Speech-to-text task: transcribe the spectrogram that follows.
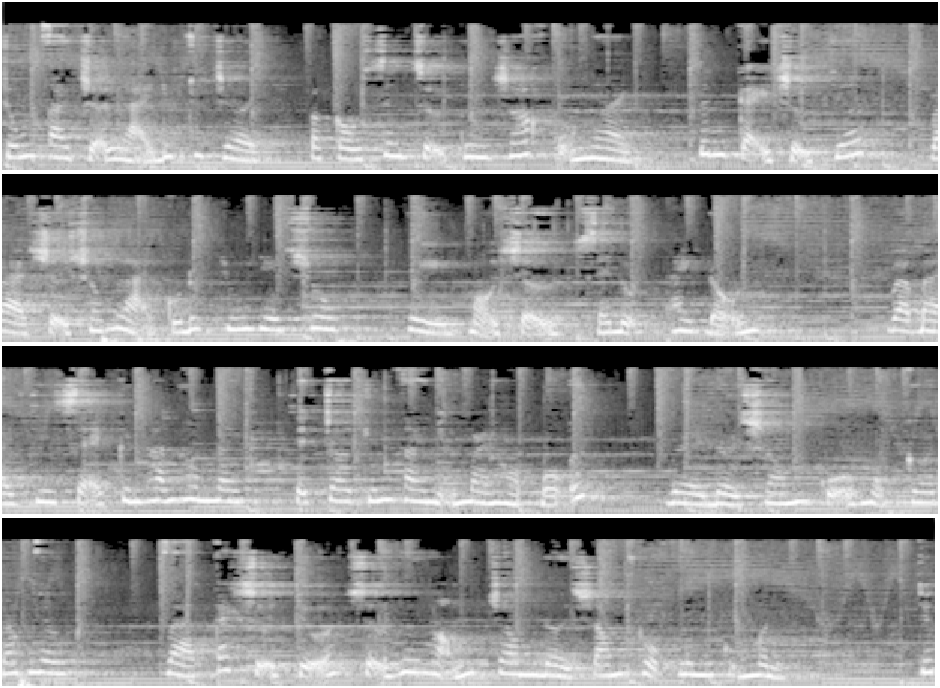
chúng ta trở lại Đức Chúa Trời và cầu xin sự thương xót của Ngài, tin cậy sự chết và sự sống lại của Đức Chúa Giêsu thì mọi sự sẽ được thay đổi. Và bài chia sẻ kinh thánh hôm nay sẽ cho chúng ta những bài học bổ ích về đời sống của một cơ đốc nhân và cách sửa chữa sự hư hỏng trong đời sống thuộc linh của mình. Trước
